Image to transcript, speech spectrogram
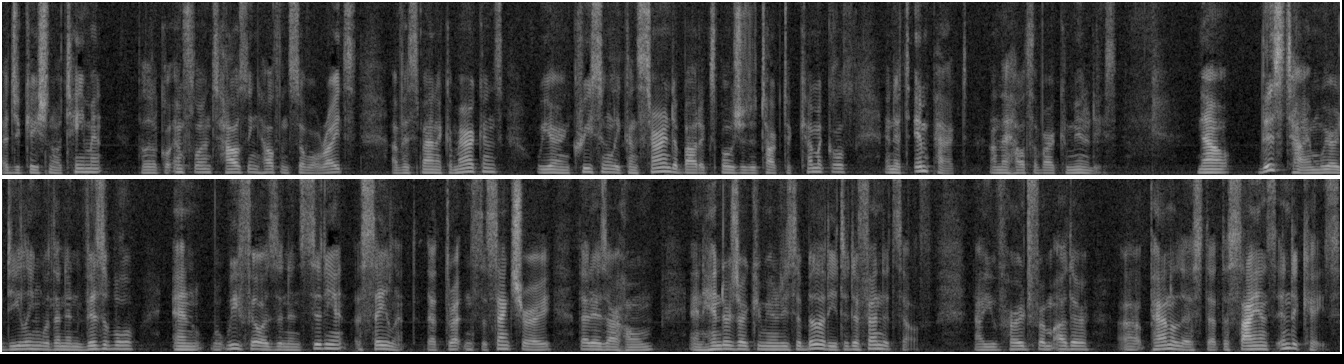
educational attainment, political influence, housing, health, and civil rights of Hispanic Americans, we are increasingly concerned about exposure to toxic chemicals and its impact on the health of our communities. Now, this time we are dealing with an invisible and what we feel is an insidious assailant that threatens the sanctuary that is our home and hinders our community's ability to defend itself. Now, you've heard from other uh, panelists that the science indicates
